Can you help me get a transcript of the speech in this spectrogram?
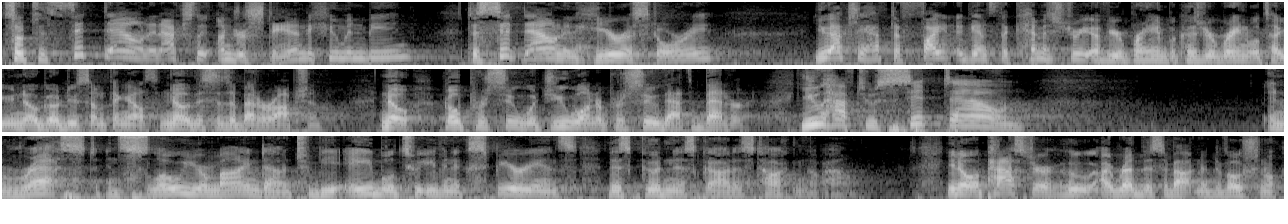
So to sit down and actually understand a human being, to sit down and hear a story, you actually have to fight against the chemistry of your brain because your brain will tell you, no, go do something else. No, this is a better option. No, go pursue what you want to pursue. That's better. You have to sit down and rest and slow your mind down to be able to even experience this goodness God is talking about. You know, a pastor who I read this about in a devotional,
